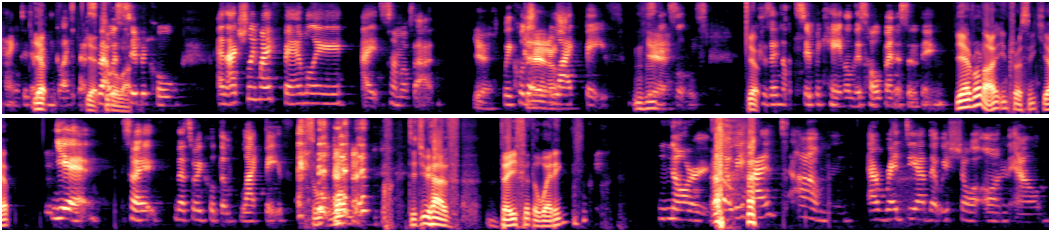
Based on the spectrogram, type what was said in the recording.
hang, did Yep. everything like that. Yep, so that was all that. super cool. And actually, my family ate some of that. yeah. We called it they're not- like beef Mhm. Yeah. pretzels. Yep. Because they're not super keen on this whole venison thing. Yeah, righto. Interesting. Yep. Yeah. So that's why we called them like beef. So what did you have beef at the wedding? no. no. We had um, a red deer that we shot on our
